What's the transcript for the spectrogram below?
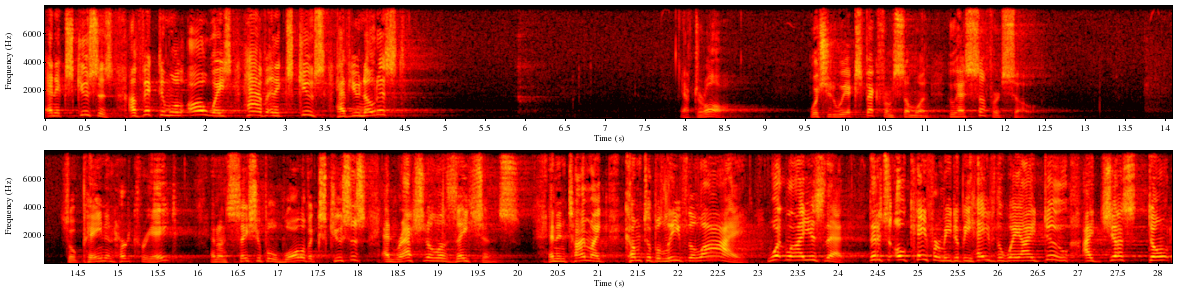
and excuses. A victim will always have an excuse. Have you noticed? After all, what should we expect from someone who has suffered so? So, pain and hurt create an insatiable wall of excuses and rationalizations. And in time, I come to believe the lie. What lie is that? That it's okay for me to behave the way I do. I just don't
